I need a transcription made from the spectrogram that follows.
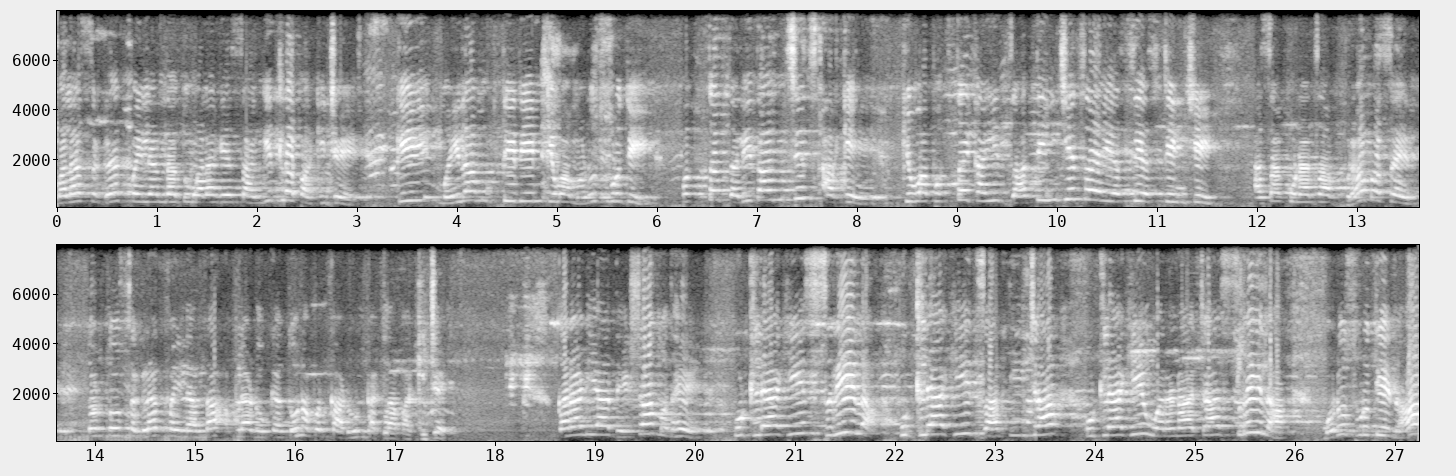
मला सगळ्यात पहिल्यांदा तुम्हाला हे सांगितलं पाहिजे की महिला मुक्ती दिन किंवा मनुस्मृती फक्त दलितांचीच आहे किंवा फक्त काही जातींचीच एस सी एस टींची? असा कुणाचा भ्रम असेल तर तो सगळ्यात पहिल्यांदा आपल्या डोक्यातून आपण काढून टाकला बाकीचे कारण या देशामध्ये कुठल्याही स्त्रीला कुठल्याही जातीच्या कुठल्याही वर्णाच्या स्त्रीला मनुस्मृतीनं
